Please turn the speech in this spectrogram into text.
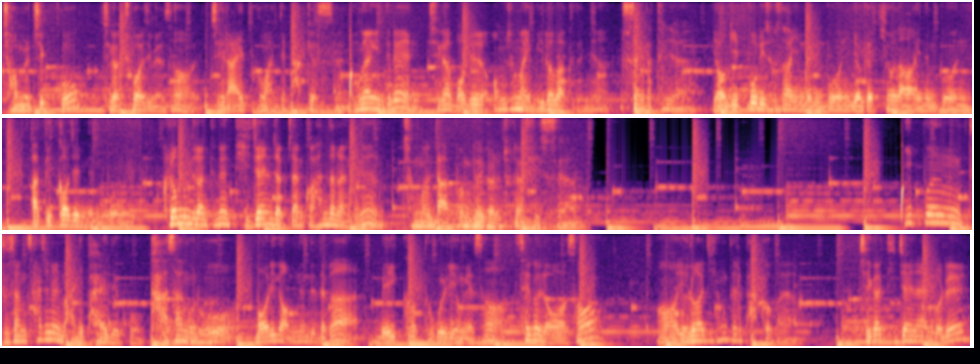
점을 찍고 제가 좋아지면서 제 라이프가 완전히 바뀌었어요. 동양인들은 제가 머리를 엄청 많이 밀어봤거든요. 두상이 다 틀려요. 여기 뿔이 솟아 있는 분, 여기가 튀어나와 있는 분, 앞이 꺼져 있는 분 그런 분들한테는 디자인 잡지 않고 한다는 거는 정말 나쁜 결과를 초래할 수 있어요. 이쁜 두상 사진을 많이 봐야 되고 가상으로 머리가 없는 데다가 메이크업 도구를 이용해서 색을 넣어서 어, 여러 가지 형태를 바꿔봐요. 제가 디자인한 거를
